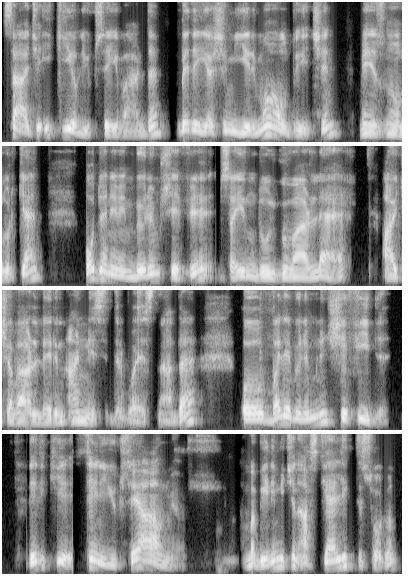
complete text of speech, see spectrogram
Sadece iki yıl yükseği vardı ve de yaşım 20 olduğu için mezun olurken o dönemin bölüm şefi Sayın Duygu Varler, Ayça Varler'in annesidir bu esnada. O bale bölümünün şefiydi. Dedi ki seni yükseğe almıyoruz. Ama benim için askerlikti sorun.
